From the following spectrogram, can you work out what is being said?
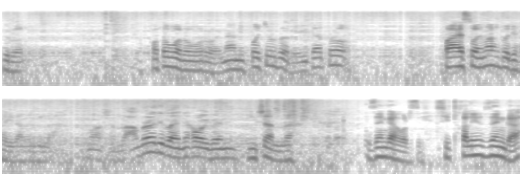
ফুরল কত বড় বড় হয় না প্রচুর ধরে এটা তো প্রায় ছয় মাস ধরে খাইলাম এগুলা। মাশাআল্লাহ। আমরা দিবাই না খাওয়াইবাই না। ইনশাল্লাহ জেঙ্গা করছি। শীতকালীন জেঙ্গা।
